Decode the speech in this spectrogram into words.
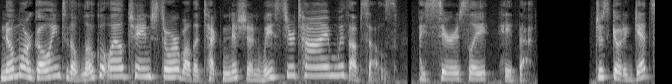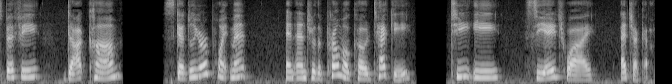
No more going to the local oil change store while the technician wastes your time with upsells. I seriously hate that. Just go to getspiffy.com, schedule your appointment, and enter the promo code TECHIE, T E C H Y, at checkout.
